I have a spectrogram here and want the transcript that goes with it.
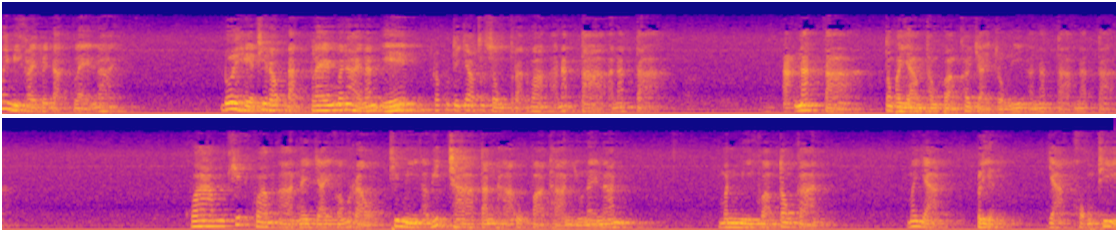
ไม่มีใครไปดัดแปลงได้ด้วยเหตุที่เราดัดแปลงไม่ได้นั้นเองพระพุทธเจ้าทรงตรัสว่าอนัตตา อนัตตา อนัตตาต้องพยายามทำความเข้าใจตรงนี้ อนัตตาอนัตตา ความคิดความอ่านในใจของเราที่มีอวิชชาตันหาอุปาทานอยู่ในนั้น มันมีความต้องการ ไม่อยากเปลี่ยน อยากคงที่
